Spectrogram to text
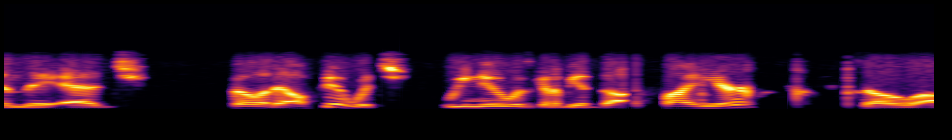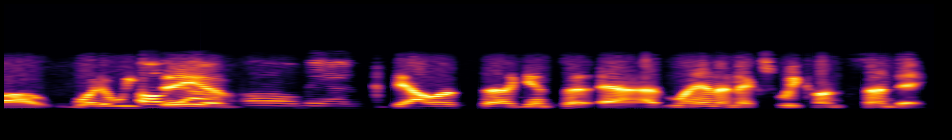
and they edge Philadelphia, which we knew was going to be a dogfight here. So, uh, what do we Oh say yeah. of Oh man. Dallas uh, against uh, Atlanta next week on Sunday.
